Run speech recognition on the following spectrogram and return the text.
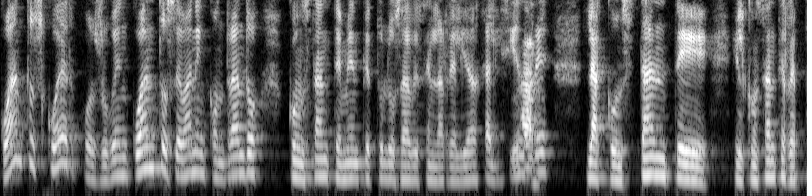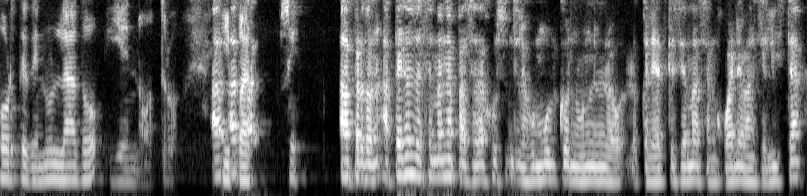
¿Cuántos cuerpos, Rubén? ¿Cuántos se van encontrando constantemente? Tú lo sabes en la realidad jalisciense, la constante, el constante reporte de en un lado y en otro. y para, sí. Ah, perdón, apenas la semana pasada, justo en Tlajumulco, en una localidad que se llama San Juan Evangelista,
